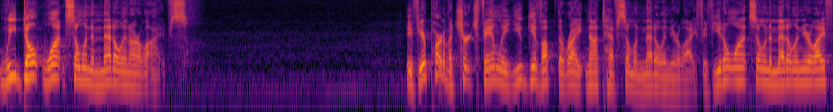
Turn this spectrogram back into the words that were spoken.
We don't want someone to meddle in our lives. If you're part of a church family, you give up the right not to have someone meddle in your life. If you don't want someone to meddle in your life,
